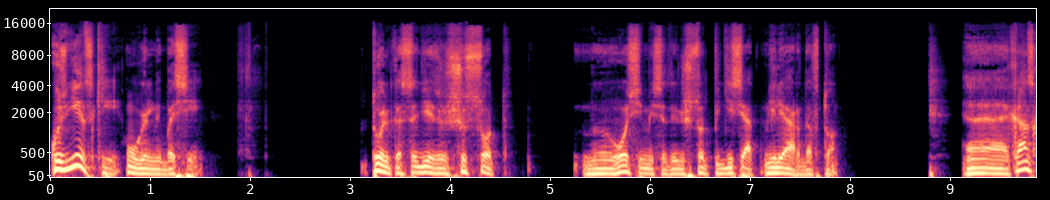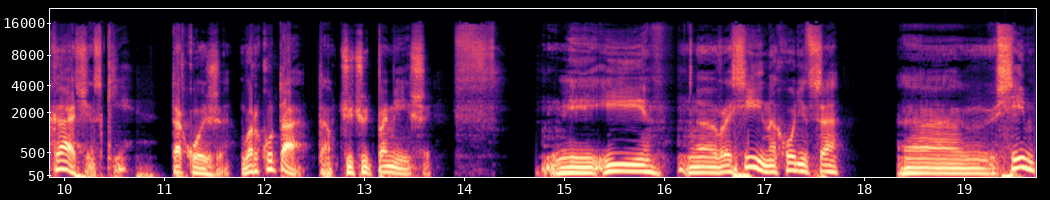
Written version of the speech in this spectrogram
Кузнецкий угольный бассейн только содержит 680 или 650 миллиардов тонн. Э, Канско-Ачинский такой же. Воркута там чуть-чуть поменьше – и, и э, в России находится 7, э,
